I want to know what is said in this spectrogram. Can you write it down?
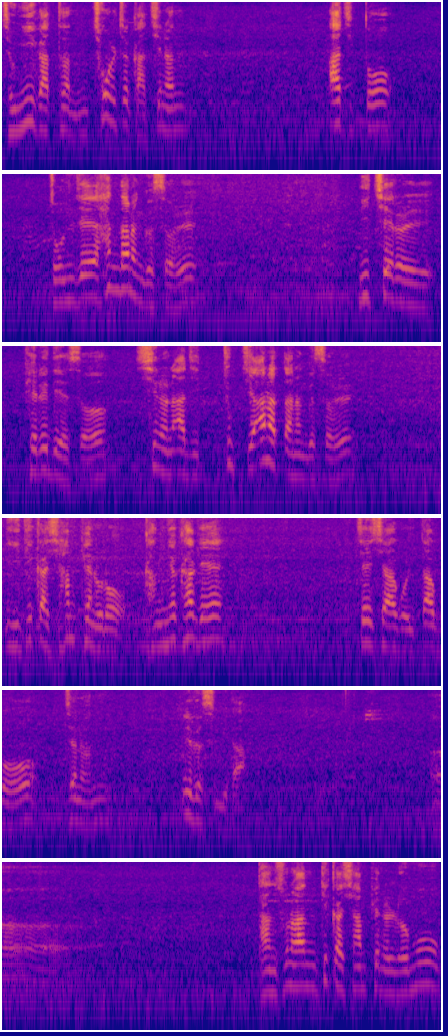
정의 같은 초월적 가치는 아직도 존재한다는 것을 니체를 패러디해서 신은 아직 죽지 않았다는 것을 이 뒷가시 한편으로 강력하게 제시하고 있다고 저는 읽었습니다. 어, 단순한 뒷가시 한 편을 너무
